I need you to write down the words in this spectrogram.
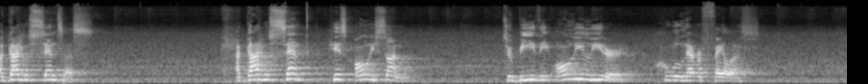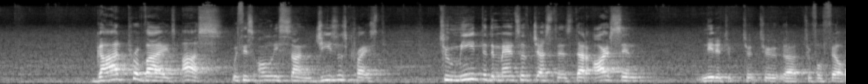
a God who sends us, a God who sent His only Son to be the only leader who will never fail us. God provides us with His only Son, Jesus Christ, to meet the demands of justice that our sin needed to, to, to, uh, to fulfill.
